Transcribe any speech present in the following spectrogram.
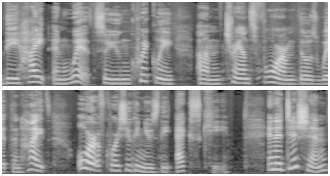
the height and width so you can quickly um, transform those width and heights. Or, of course, you can use the X key. In addition,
